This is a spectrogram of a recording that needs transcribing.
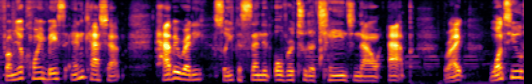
from your Coinbase and Cash App, have it ready so you can send it over to the Change Now app, right? Once you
